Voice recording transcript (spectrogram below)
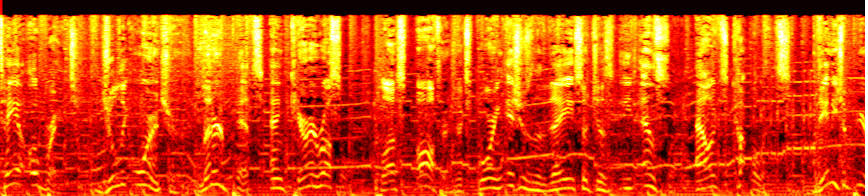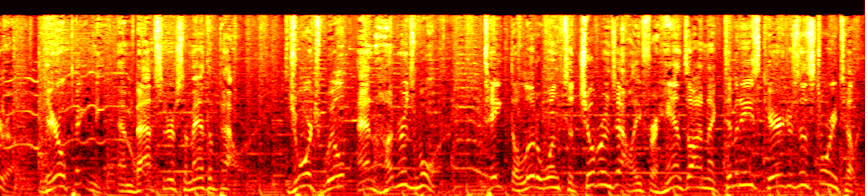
Téa Obreht, Julie Orringer, Leonard Pitts, and Karen Russell, plus authors exploring issues of the day such as Eve Ensler, Alex Kotlowitz, Dani Shapiro, Darryl Pinckney, Ambassador Samantha Power, George Will, and hundreds more. Take the little ones to Children's Alley for hands-on activities, characters, and storytelling.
